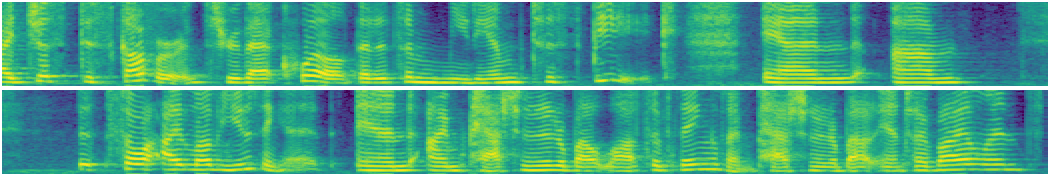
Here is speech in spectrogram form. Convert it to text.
I just discovered through that quilt that it's a medium to speak. And um, so I love using it. And I'm passionate about lots of things. I'm passionate about anti violence.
